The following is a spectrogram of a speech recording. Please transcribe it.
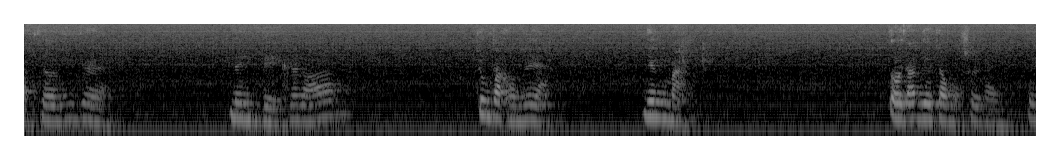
Mặt mà thưa quý nên vì cái đó chúng ta không dễ nhưng mà tôi đã đưa cho một sư này cái,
